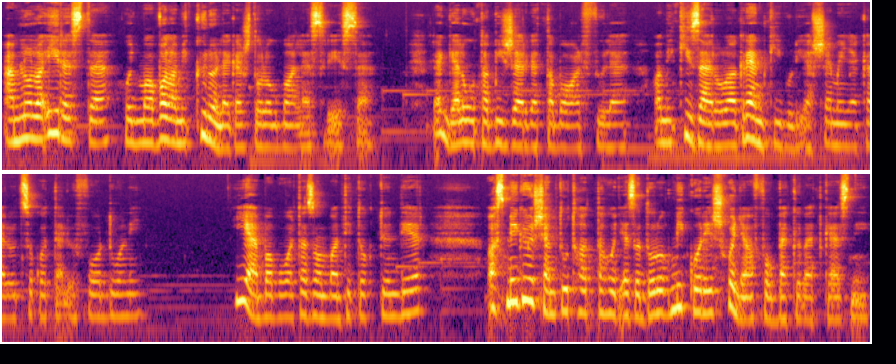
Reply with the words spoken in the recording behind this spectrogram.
ám Lola érezte, hogy ma valami különleges dologban lesz része. Reggel óta bizsergett a bal füle, ami kizárólag rendkívüli események előtt szokott előfordulni. Hiába volt azonban titok tündér, azt még ő sem tudhatta, hogy ez a dolog mikor és hogyan fog bekövetkezni.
